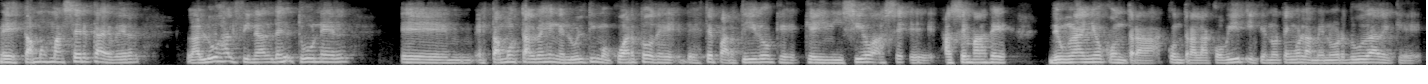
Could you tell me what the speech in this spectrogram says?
Estamos más cerca de ver la luz al final del túnel. Eh, estamos tal vez en el último cuarto de, este partido que, inició hace, eh, hace más de, un año contra, contra la COVID y que no tengo la menor duda de que,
